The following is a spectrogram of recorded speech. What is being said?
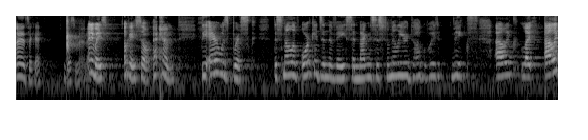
Eh, It's okay. It doesn't matter. Anyways, okay, so the air was brisk. The smell of orchids in the vase and Magnus's familiar dogwood makes Alec Light Alec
